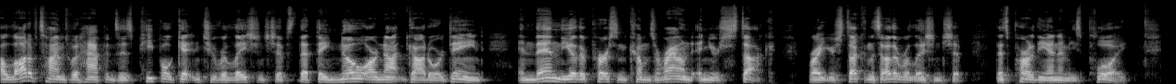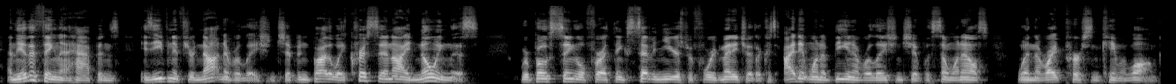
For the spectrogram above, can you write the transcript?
a lot of times what happens is people get into relationships that they know are not God ordained, and then the other person comes around and you're stuck, right? You're stuck in this other relationship that's part of the enemy's ploy. And the other thing that happens is even if you're not in a relationship, and by the way, Kristen and I, knowing this, we're both single for I think seven years before we met each other because I didn't want to be in a relationship with someone else when the right person came along.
